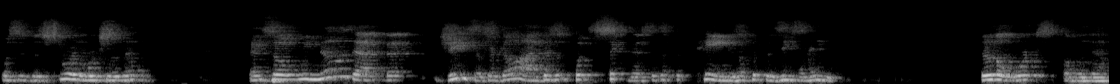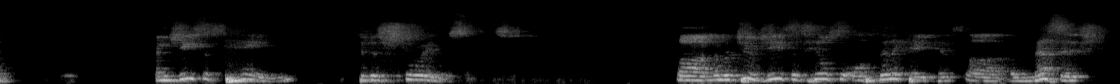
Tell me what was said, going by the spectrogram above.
was to destroy the works of the devil. And so we know that, that Jesus or God doesn't put sickness, doesn't put pain, doesn't put disease on anyone. They're the works of the devil. And Jesus came to destroy those things. Uh, number two, Jesus heals to authenticate his uh, the message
